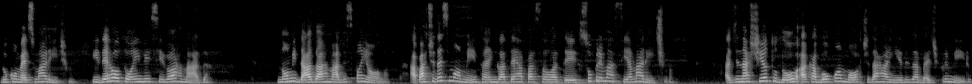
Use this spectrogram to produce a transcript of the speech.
do comércio marítimo e derrotou a invencível armada, nome dado à Armada Espanhola. A partir desse momento, a Inglaterra passou a ter supremacia marítima. A dinastia Tudor acabou com a morte da rainha Elizabeth I.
